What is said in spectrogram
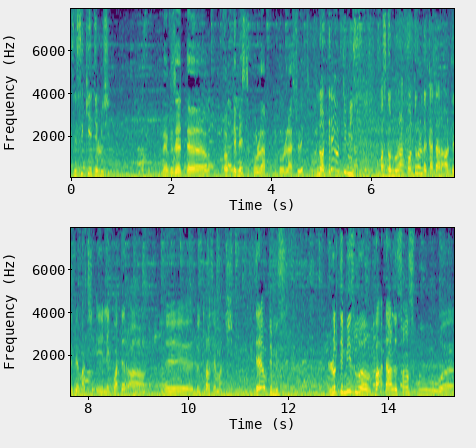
C'est ce qui était logique. Mais vous êtes euh, optimiste pour la, pour la suite? Non, très optimiste. Parce que nous rencontrons le Qatar en deuxième match et l'Équateur en euh, le troisième match. Très optimiste. L'optimisme va dans le sens où euh,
